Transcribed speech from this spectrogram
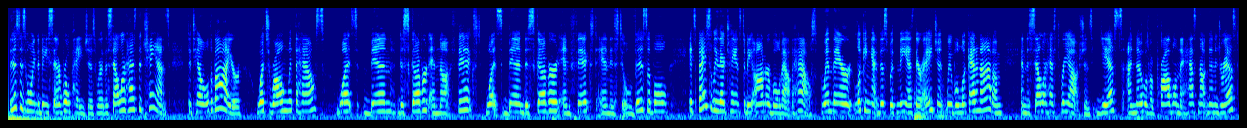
This is going to be several pages where the seller has the chance to tell the buyer what's wrong with the house, what's been discovered and not fixed, what's been discovered and fixed and is still visible. It's basically their chance to be honorable about the house. When they're looking at this with me as their agent, we will look at an item and the seller has three options. Yes, I know of a problem that has not been addressed.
